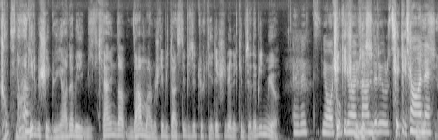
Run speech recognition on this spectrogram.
çok mi? nadir bir şey. Dünyada bir, bir iki tane da- dam varmış da bir tanesi de bize Türkiye'de Şile'de kimse de bilmiyor. Evet. Ya çok Çekiç Müzesi. yönlendiriyoruz. Çekiç Çekiçhane. Müzesi.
